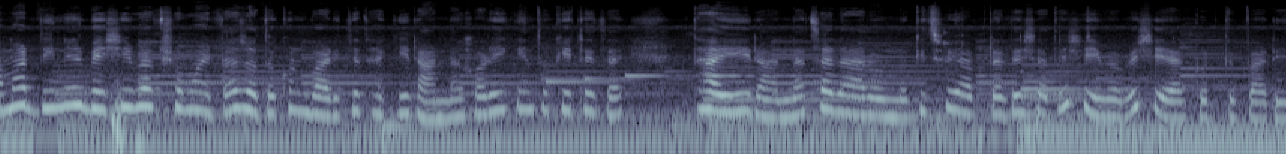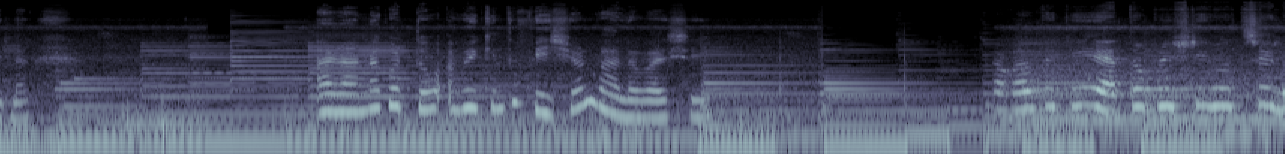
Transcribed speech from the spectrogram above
আমার দিনের বেশিরভাগ সময়টা যতক্ষণ বাড়িতে থাকি, রান্নাঘরেই কিন্তু কেটে যায়। তাই রান্না ছাড়া আর অন্য কিছুই আপনাদের সাথে সেইভাবে শেয়ার করতে পারি না। আর রান্না করতেও আমি কিন্তু ভীষণ ভালোবাসি। সকাল থেকে এত বৃষ্টি হচ্ছিল,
